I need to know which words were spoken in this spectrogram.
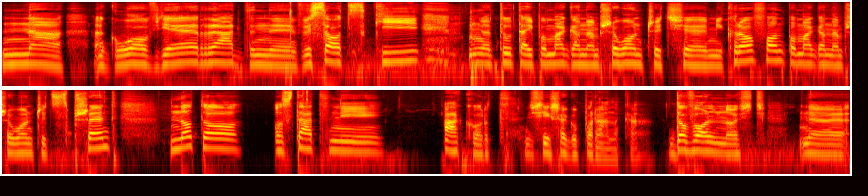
na głowie, radny Wysocki. Tutaj pomaga nam przełączyć e, mikrofon, pomaga nam przełączyć sprzęt. No to ostatni akord dzisiejszego poranka. Dowolność. E,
